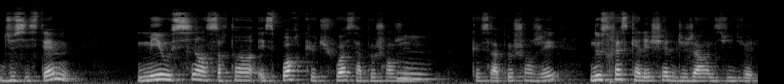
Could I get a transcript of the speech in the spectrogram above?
du système, mais aussi un certain espoir que tu vois, ça peut changer, Mm. que ça peut changer, ne serait-ce qu'à l'échelle déjà individuelle.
